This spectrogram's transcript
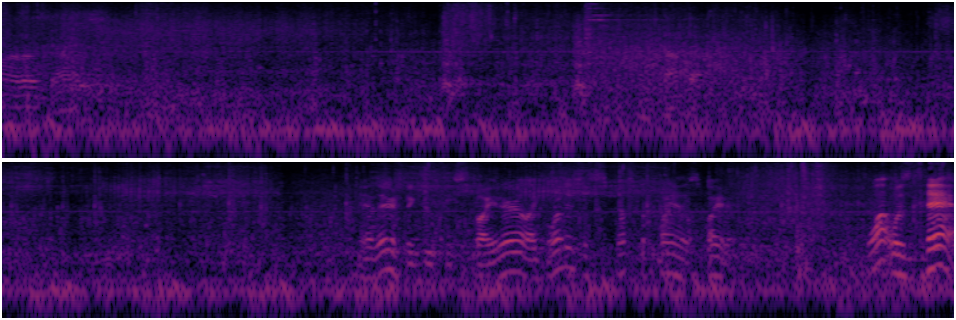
one of those guys. Stop that. Yeah, there's the goofy spider. Like, what is this? What's the point of spider? What was that?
